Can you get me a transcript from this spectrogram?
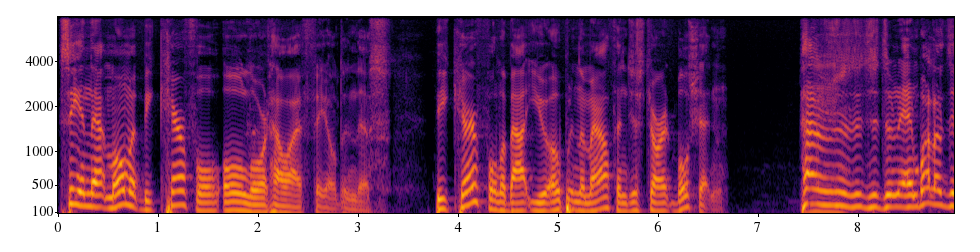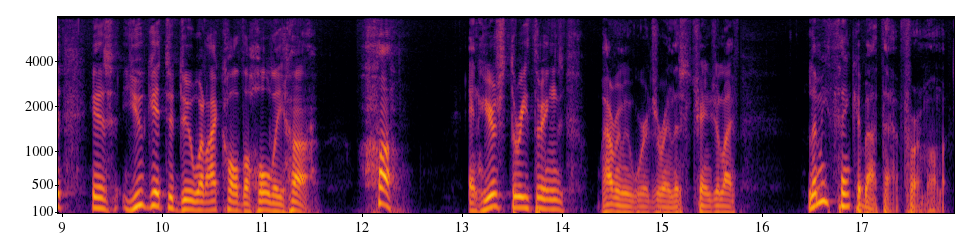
See, in that moment, be careful. Oh Lord, how I failed in this. Be careful about you open the mouth and just start bullshitting. Hmm. And what is Is you get to do what I call the holy huh, huh. And here's three things. However many words are in this to change your life. Let me think about that for a moment.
